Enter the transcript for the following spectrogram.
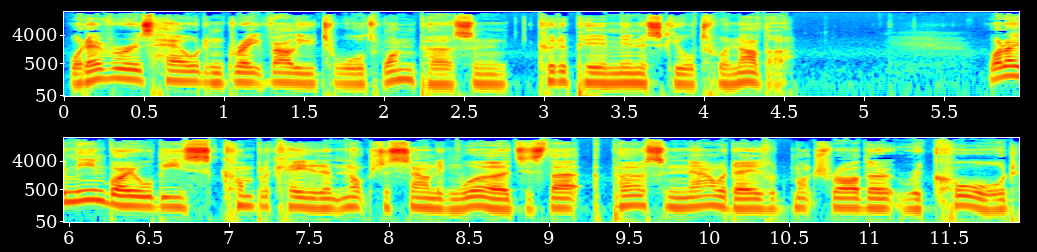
Whatever is held in great value towards one person could appear minuscule to another. What I mean by all these complicated, obnoxious sounding words is that a person nowadays would much rather record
